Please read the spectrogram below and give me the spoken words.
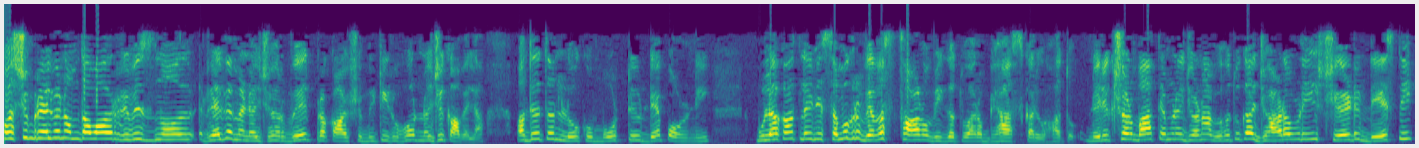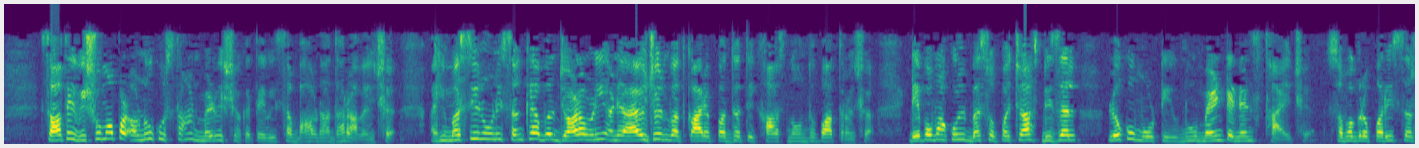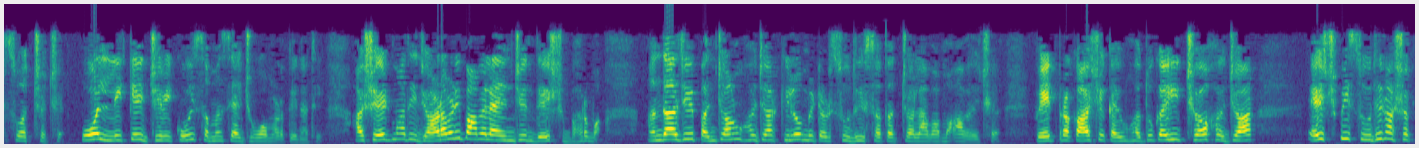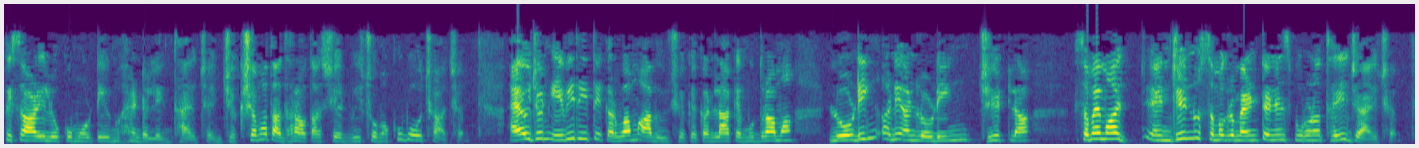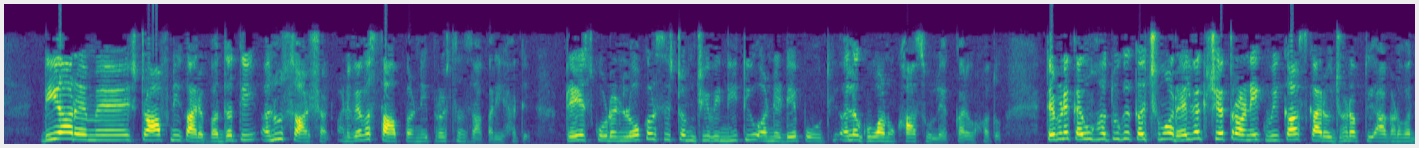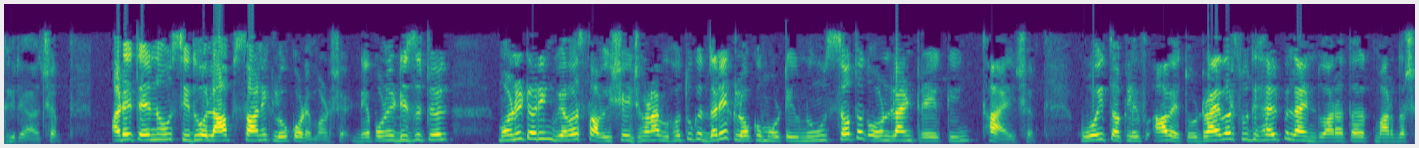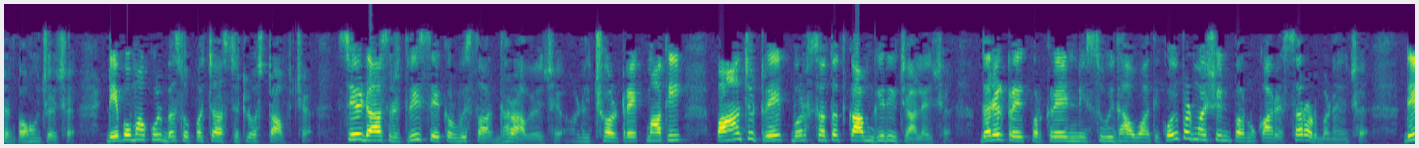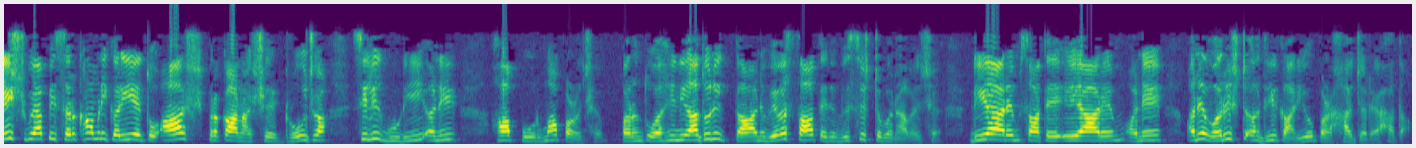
પશ્ચિમ રેલવેના Ahmedabad divisional railway manager Ved Prakash મીટી રોહર નજીક આવેલા અદ્યતન લોકોમોટિવ ડેપોની મુલાકાત લઈને સમગ્ર વ્યવસ્થાનો વિગતવાર અભ્યાસ કર્યો હતો. નિરીક્ષણ બાદ તેમણે જણાવ્યું હતું કે જાળવણી શેડ દેશની સાથે વિશ્વમાં પણ અનોખું સ્થાન મેળવી શકે તેવી સંભાવના ધરાવે છે. અહીં મશીનોની સંખ્યાબંધ જાળવણી અને આયોજનબદ્ધ કાર્યપદ્ધતિ ખાસ નોંધપાત્ર છે. ડેપોમાં કુલ બસો પચાસ ડીઝલ લોકોમોટિવનું મેન્ટેનન્સ થાય છે. સમગ્ર પરિસર સ્વચ્છ છે. ઓઇલ લીકેજ જેવી કોઈ સમસ્યા જોવા મળતી નથી. આ શેડમાંથી જાળવણી પામેલા એન્જિન દેશભરમાં અંદાજે પંચાણું હજાર કિલોમીટર સુધી સતત ચલાવવામાં આવે છે. વેદ પ્રકાશે કહ્યું હતું કે અહીં છ હજાર એચપી સુધીના શક્તિશાળી લોકોમોટિવનું હેન્ડલિંગ થાય છે. જે ક્ષમતા ધરાવતા શેડ વિશ્વમાં ખૂબ ઓછા છે. આયોજન એવી રીતે કરવામાં આવ્યું છે કે કલાકે મુદ્રામાં લોડિંગ અને અનલોડિંગ જેટલા સમયમાં એન્જિનનું સમગ્ર મેન્ટેનન્સ પૂર્ણ થઈ જાય છે. ડીઆરએમએ સ્ટાફની કાર્યપદ્ધતિ, અનુશાસન અને વ્યવસ્થાપનની પ્રશંસા કરી હતી. ડ્રેસ કોડ અને લોકલ સિસ્ટમ જેવી નીતિઓ અને ડેપોથી અલગ હોવાનો ખાસ ઉલ્લેખ કર્યો હતો. તેમણે કહ્યું હતું કે કચ્છમાં રેલવે ક્ષેત્ર અનેક વિકાસ કાર્યો ઝડપથી આગળ વધી રહ્યા છે અને તેનો સીધો લાભ સ્થાનિક લોકોને મળશે. ડેપોની ડિજિટલ મોનિટરિંગ વ્યવસ્થા વિશે જણાવ્યું હતું કે દરેક લોકોમોટિવનું સતત ઓનલાઈન ટ્રેકિંગ થાય છે. કોઈ તકલીફ આવે તો ડ્રાઈવર સુધી હેલ્પલાઇન દ્વારા તરત માર્ગદર્શન પહોંચે છે. ડેપોમાં કુલ બસો પચાસ જેટલો સ્ટાફ છે. શેડ આશરે ત્રીસ એકર વિસ્તાર ધરાવે છે અને છ ટ્રેકમાંથી પાંચ ટ્રેક પર સતત કામગીરી ચાલે છે. દરેક ટ્રેક પર ક્રેનની સુવિધા હોવાથી કોઈપણ મશીન પરનું કાર્ય સરળ બને છે. દેશવ્યાપી સરખામણી કરીએ તો આ પ્રકારના શેડ રોજા, સિલીગુડી અને હાપુરમાં પણ છે. પરંતુ અહીંની આધુનિકતા અને વ્યવસ્થા તેને વિશિષ્ટ બનાવે છે. ડીઆરએમ સાથે એઆરએમ અને અને વરિષ્ઠ અધિકારીઓ પણ હાજર રહ્યા હતા.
